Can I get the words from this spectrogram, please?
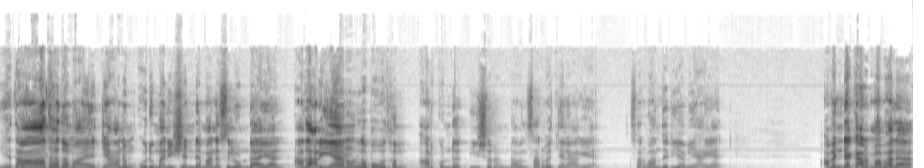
യഥാതഥമായ ജ്ഞാനം ഒരു മനുഷ്യന്റെ മനസ്സിലുണ്ടായാൽ അതറിയാനുള്ള ബോധം ആർക്കുണ്ട്? ഈശ്വരനുണ്ട്. അവൻ സർവജ്ഞനാകയാൽ സർവാന്തര്യാമിയായാൽ അവന്റെ കർമ്മഫല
